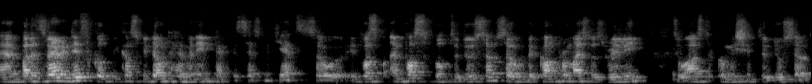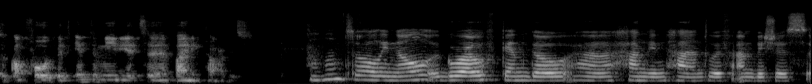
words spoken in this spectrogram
um, but it's very difficult because we don't have an impact assessment yet. So it was impossible to do so. So the compromise was really to ask the Commission to do so, to come forward with intermediate uh, binding targets. Mm-hmm. So all in all, growth can go uh, hand in hand with ambitious uh,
